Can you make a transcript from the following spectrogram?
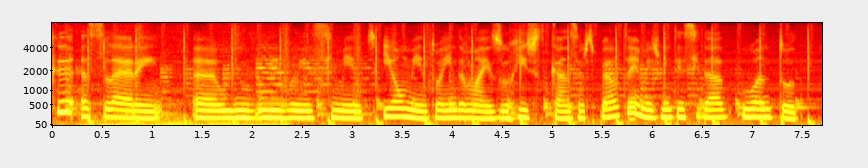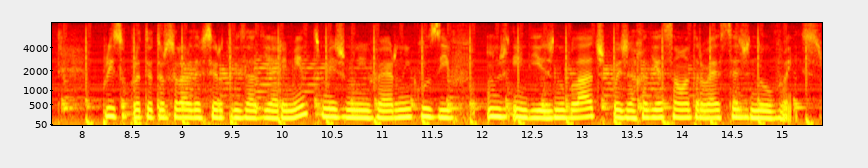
que acelerem uh, o envelhecimento e aumentam ainda mais o risco de câncer de pele, têm a mesma intensidade o ano todo. Por isso, o protetor solar deve ser utilizado diariamente, mesmo no inverno, inclusive em dias nublados, pois a radiação atravessa as nuvens.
